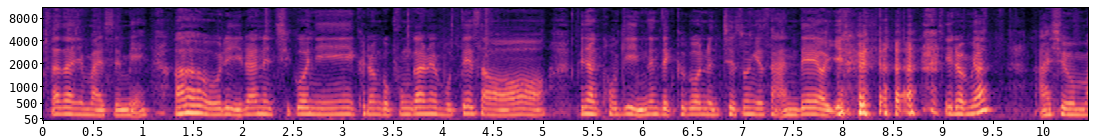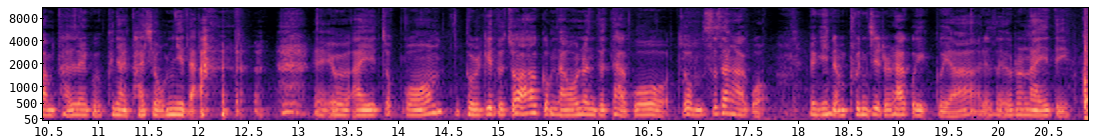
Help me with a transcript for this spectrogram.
사장님 말씀이, 아, 우리 일하는 직원이 그런 거 분간을 못해서 그냥 거기 있는데 그거는 죄송해서 안 돼요. 이러면 아쉬운 마음 달래고 그냥 다시 옵니다. 네, 요 아이 조금 돌기도 조금 나오는 듯하고 좀 수상하고 여기는 분질을 하고 있고요. 그래서 이런 아이도 있고.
